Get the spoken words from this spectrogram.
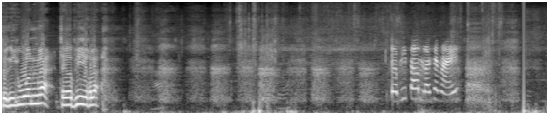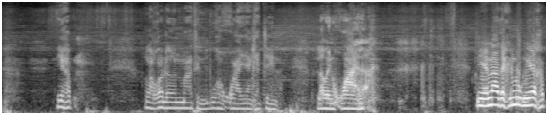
ถึงอีกเวิร์กนึงละเจอพี่เขาละเจอพี่ต้อมแล้วใช่ไหมนี่ครับ เราก็เดินมาถึงภูเขาควายอย่างชัดเจน เราเห็นควายแล้วเนี่ยน่าจะขึ้นลูกนี้แหละครับ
